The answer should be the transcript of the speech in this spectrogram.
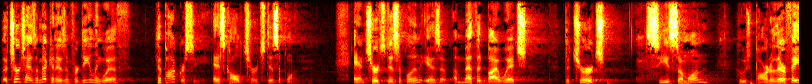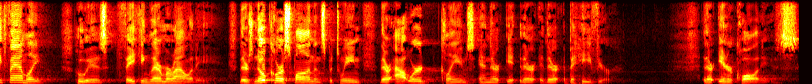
the church has a mechanism for dealing with hypocrisy, and it's called church discipline. And church discipline is a, a method by which the church sees someone who's part of their faith family who is faking their morality there's no correspondence between their outward claims and their, their, their behavior, their inner qualities.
